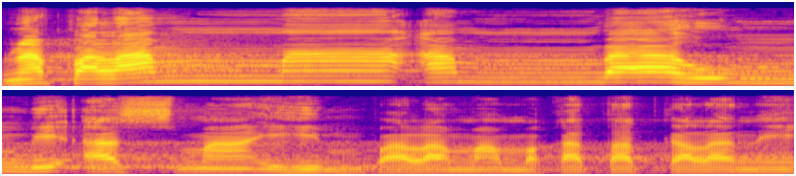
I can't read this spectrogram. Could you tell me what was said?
Nah palama ambahum bi asmaihim palama makatat kalane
